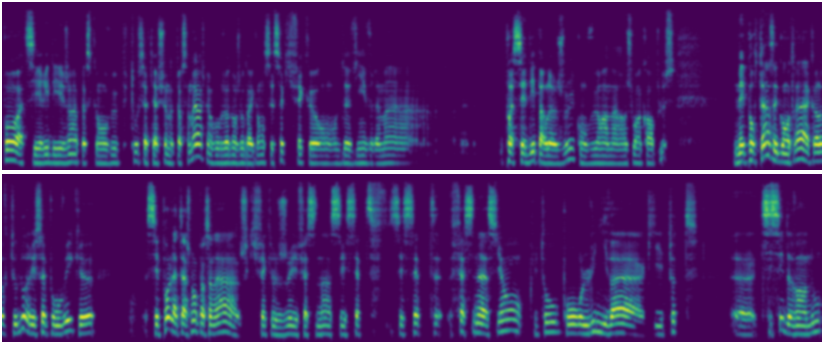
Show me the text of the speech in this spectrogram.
pas attirer des gens parce qu'on veut plutôt s'attacher à notre personnage quand on joue à Donjons Dragons. C'est ça qui fait qu'on devient vraiment possédé par le jeu, qu'on veut en, en jouer encore plus. Mais pourtant, c'est le contraire. Call of Toulouse a réussi à prouver que c'est pas l'attachement au personnage qui fait que le jeu est fascinant, c'est cette, c'est cette fascination plutôt pour l'univers qui est tout euh, tissé devant nous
